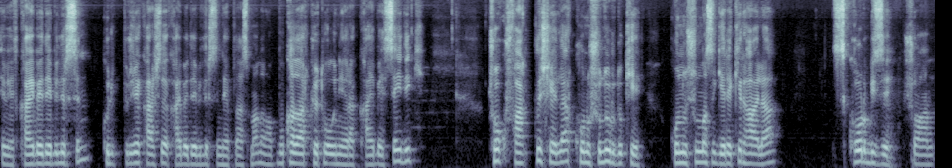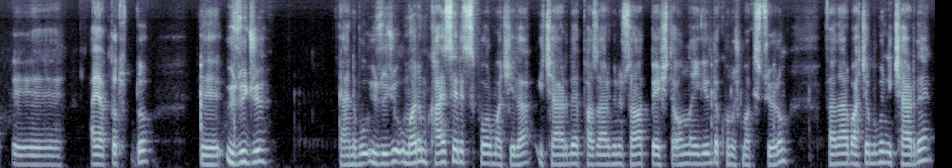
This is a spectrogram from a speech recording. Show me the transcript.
Evet kaybedebilirsin. Kulüp Brugge karşı da kaybedebilirsin deplasman ama bu kadar kötü oynayarak kaybetseydik çok farklı şeyler konuşulurdu ki konuşulması gerekir hala. Skor bizi şu an e, ayakta tuttu. E, üzücü. Yani bu üzücü. Umarım Kayseri spor maçıyla içeride pazar günü saat 5'te onunla ilgili de konuşmak istiyorum. Fenerbahçe bugün içeride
